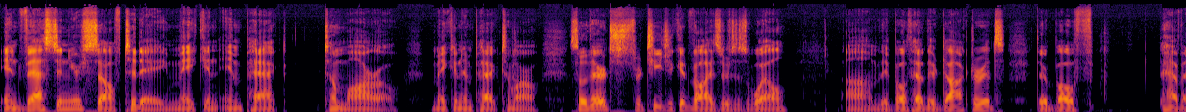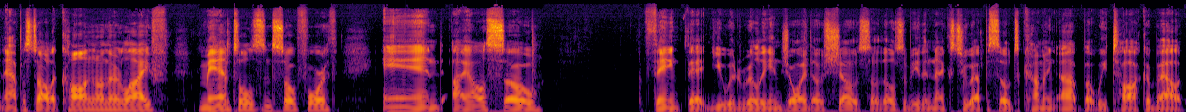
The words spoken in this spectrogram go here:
Invest in yourself today, make an impact tomorrow. Make an impact tomorrow. So they're strategic advisors as well. Um, they both have their doctorates. They're both have an apostolic calling on their life, mantles, and so forth. And I also think that you would really enjoy those shows. So those will be the next two episodes coming up. But we talk about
